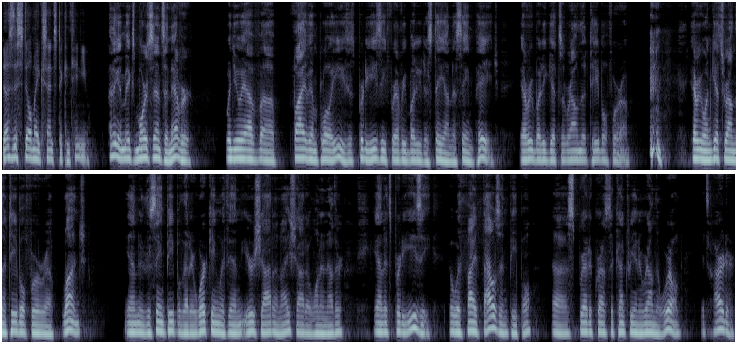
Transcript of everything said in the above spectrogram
does this still make sense to continue? I think it makes more sense than ever when you have uh, five employees. It's pretty easy for everybody to stay on the same page. Everybody gets around the table for a, everyone gets around the table for uh, lunch, and the same people that are working within earshot and eyeshot of one another, and it's pretty easy. But with 5,000 people uh, spread across the country and around the world, it's harder.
